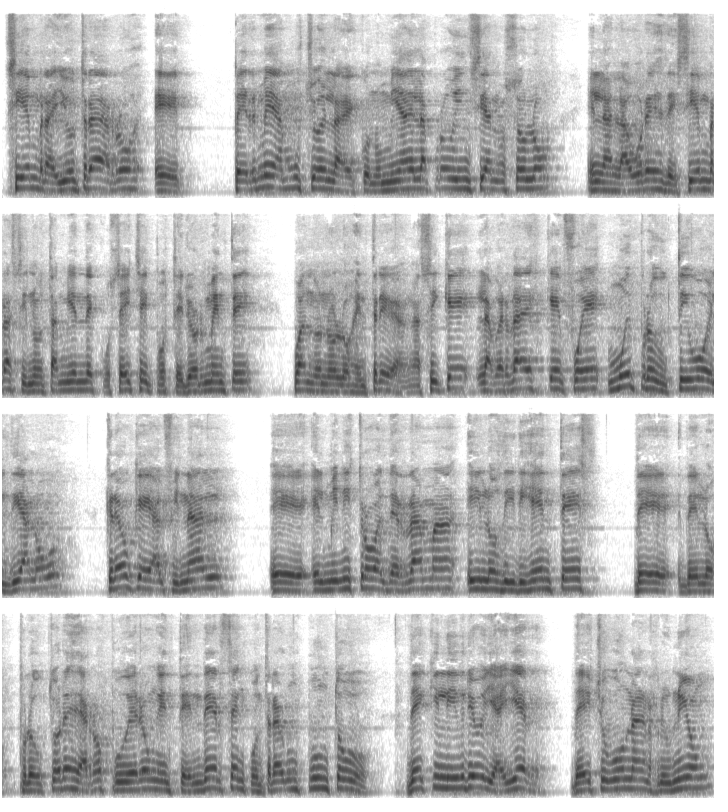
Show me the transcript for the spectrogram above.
siembra y otra de arroz eh, permea mucho en la economía de la provincia, no solo en las labores de siembra, sino también de cosecha y posteriormente cuando nos los entregan. Así que la verdad es que fue muy productivo el diálogo. Creo que al final eh, el ministro Valderrama y los dirigentes de, de, los productores de arroz pudieron entenderse, encontrar un punto de equilibrio y ayer, de hecho, hubo una reunión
